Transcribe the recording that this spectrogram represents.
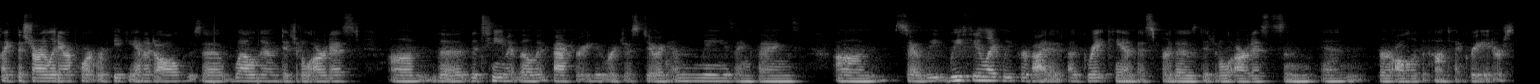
like the Charlotte Airport, Refik Anadol, who's a well-known digital artist. Um, the the team at Moment Factory, who were just doing amazing things. Um, so we, we feel like we provide a, a, great canvas for those digital artists and, and for all of the content creators.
